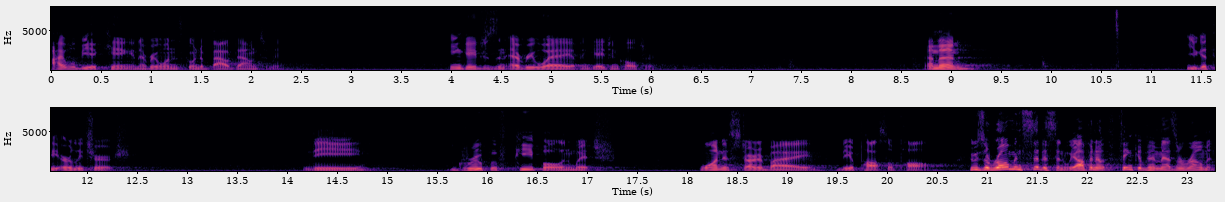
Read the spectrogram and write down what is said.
I will be a king and everyone is going to bow down to me. He engages in every way of engaging culture. And then you get the early church, the group of people in which one is started by the Apostle Paul, who's a Roman citizen. We often don't think of him as a Roman.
